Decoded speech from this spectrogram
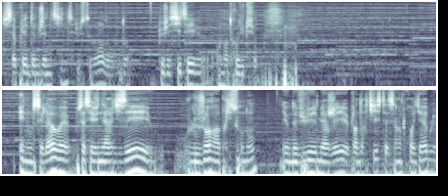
qui s'appelait Dungeon Synth, justement, que j'ai cité en introduction. Et donc c'est là ouais, où ça s'est généralisé, et où, le genre a pris son nom. Et on a vu émerger plein d'artistes assez incroyables,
